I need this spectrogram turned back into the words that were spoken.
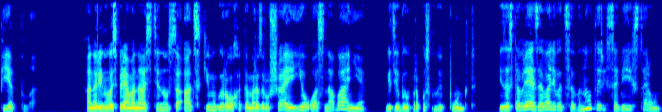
пепла. Оно ринулось прямо на стену с адским грохотом, разрушая ее у основания, где был пропускной пункт, и заставляя заваливаться внутрь с обеих сторон.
